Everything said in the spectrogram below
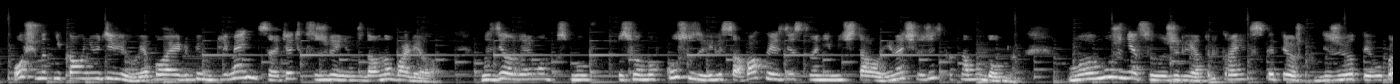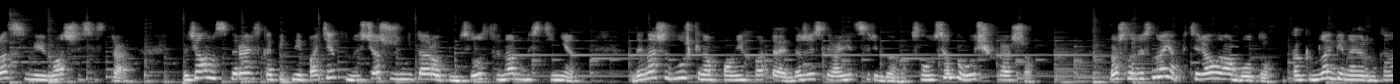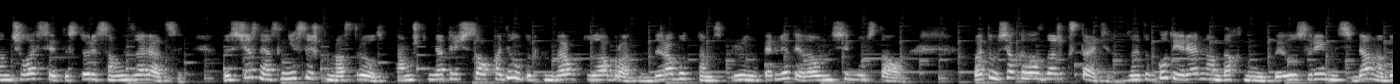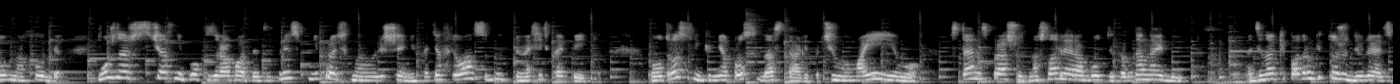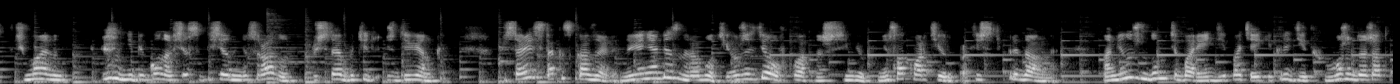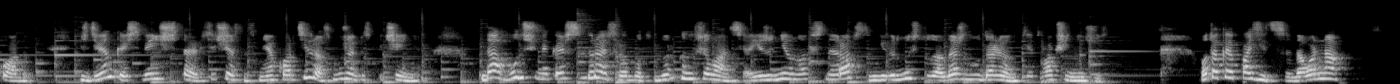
В общем, это никого не удивило. Я была ее любимой племянницей, а тетя, к сожалению, уже давно болела. Мы сделали ремонт по своему, по своему вкусу, завели собаку, я с детства не мечтала, и начали жить, как нам удобно. У моего мужа нет своего жилья, только родительская трешка, где живет его брат с семьей и младшая сестра. Сначала мы собирались копить на ипотеку, но сейчас уже не торопимся, острой надобности нет. Да и нашей двушки нам вполне хватает, даже если родится ребенок. Словом, все было очень хорошо. Прошлой весной я потеряла работу. Как и многие, наверное, когда началась вся эта история самоизоляции. Но, если честно, я не слишком расстроилась, потому что у меня три часа уходило только на дорогу туда-обратно. Да и работа там беспрерывно пять лет, я довольно сильно устала. Поэтому все оказалось даже кстати. За этот год я реально отдохнула, появилось время на себя, на дом, на хобби. Муж даже сейчас неплохо зарабатывает, в принципе, не против моего решения, хотя фрилансы будут приносить копейки. Но вот родственники меня просто достали, причем и мои, и его. Постоянно спрашивают, нашла ли я работу и когда найду. Одинокие подруги тоже удивляются, почему я не бегу на все собеседования сразу, предпочитаю быть иждивенкой. Представляете, так и сказали. Но я не обязана работать, я уже сделала вклад в нашу семью, принесла квартиру, практически приданная. А мне нужно думать об аренде, ипотеке, кредитах, можем даже откладывать. Иждивенка я себя не считаю, все честно, с меня квартира, а с мужа обеспечение. Да, в будущем я, конечно, собираюсь работать, но только на фрилансе, а ежедневное офисное рабство не вернусь туда даже на удаленке, это вообще не жизнь. Вот такая позиция, довольно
